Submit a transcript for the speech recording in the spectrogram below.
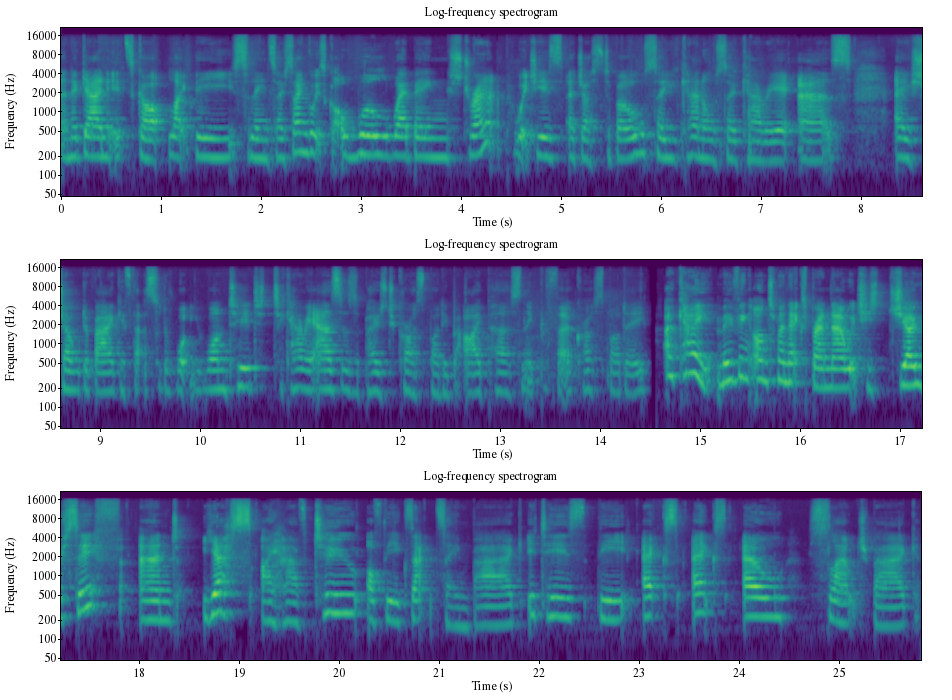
And again, it's got like the Celine Seau Sangle, it's got a wool webbing strap, which is adjustable. So you can also carry it as a shoulder bag if that's sort of what you wanted to carry as as opposed to crossbody but I personally prefer crossbody. Okay moving on to my next brand now which is Joseph and yes I have two of the exact same bag. It is the XXL slouch bag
